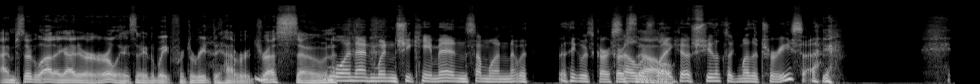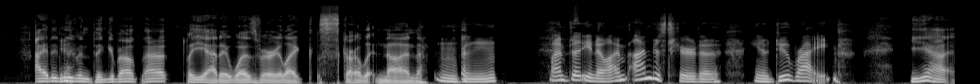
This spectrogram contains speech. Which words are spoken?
"I'm so glad I got here early, so I had to wait for Dorit to have her mm. dress sewn." Well, and then when she came in, someone with I think it was Garcelle, was like, "Oh, she looks like Mother Teresa." I didn't Yeah. even think about that, but yeah, it was very like Scarlet Nun. hmm I'm just, you know, I'm I'm just here to, you know, do right. Yeah,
